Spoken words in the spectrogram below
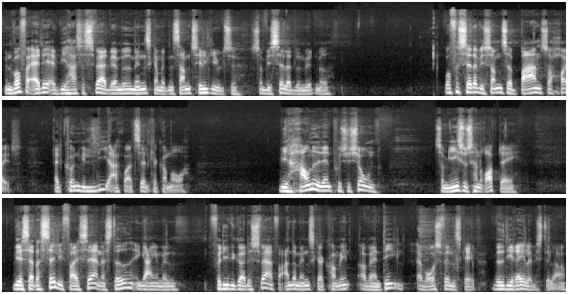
Men hvorfor er det, at vi har så svært ved at møde mennesker med den samme tilgivelse, som vi selv er blevet mødt med? Hvorfor sætter vi samtidig barn så højt, at kun vi lige akkurat selv kan komme over? Vi er havnet i den position, som Jesus han råbte af. Vi har sat os selv i farisæernes sted en gang imellem fordi vi gør det svært for andre mennesker at komme ind og være en del af vores fællesskab ved de regler, vi stiller op.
